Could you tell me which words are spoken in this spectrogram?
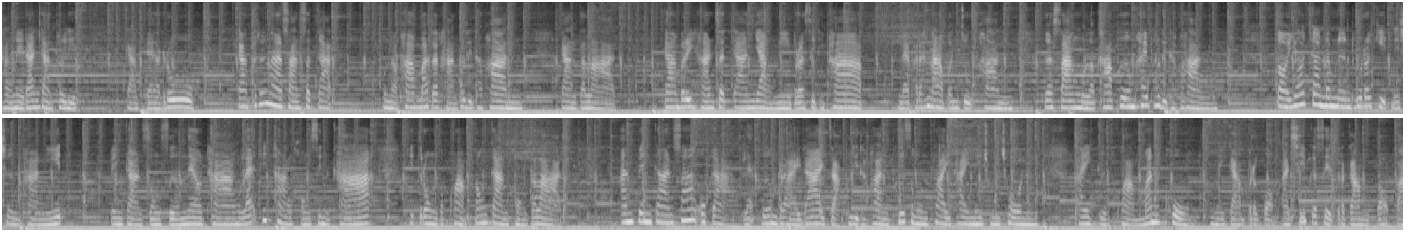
ทั้งในด้านการผลิต การแปรรูป การพัฒนาสารสกัด คุณภาพมาตรฐานผลิตภัณฑ์ การตลาด การบริหารจัดการอย่างมีประสิทธิภาพ และพัฒนาบรรจุภัณฑ์ พื่อสร้างมูลค่าเพิ่มให้ผลิตภัณฑ์ ต่อยอดการดำเนินธุรกิจในเชิงพาณิชย์ เป็นการส่งเสริมแนวทางและทิศทางของสินค้า ที่ตรงกับความต้องการของตลาด อันเป็นการสร้างโอกาสและเพิ่มรายได้จากผลิตภัณฑ์พืชสมุนไพรไทยในชุมชน ให้เกิดความมั่นคงในการประกอบอาชีพเกษตรกรรมต่อไป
